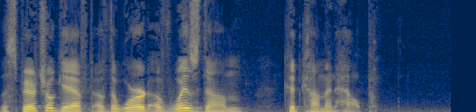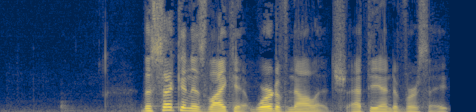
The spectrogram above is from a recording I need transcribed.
the spiritual gift of the word of wisdom could come and help. The second is like it, word of knowledge, at the end of verse 8.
